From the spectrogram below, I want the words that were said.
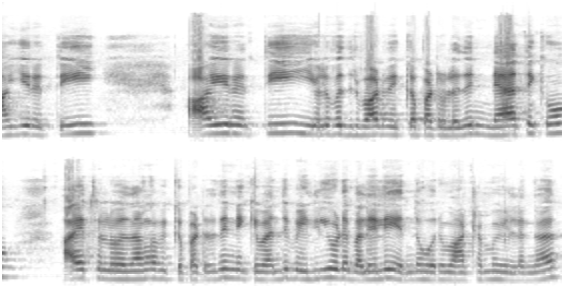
ஆயிரத்தி ஆயிரத்தி எழுபது ரூபான்னு விற்கப்பட்டுள்ளது. நேற்றுக்கும் ஆயிரத்தி எழுபது தாங்க விற்கப்பட்டுள்ளது. இன்றைக்கி வந்து வெள்ளியோட விலையில எந்த ஒரு மாற்றமும் இல்லைங்க.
